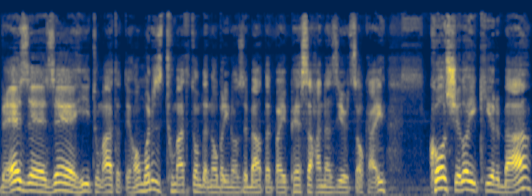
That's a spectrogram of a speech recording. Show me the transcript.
Be'eze ze hi tum'at atehom. What is tum'at atehom that nobody knows about? That by Pesach and Nazir it's okay. Kol shelo hikir ba.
